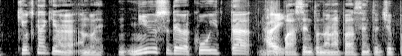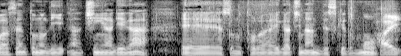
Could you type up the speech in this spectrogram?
ー、気をつけなきゃいけないあのニュースではこういった5%、はい、7%、10%の利賃上げが、えー、その捉えがちなんですけども、はい、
